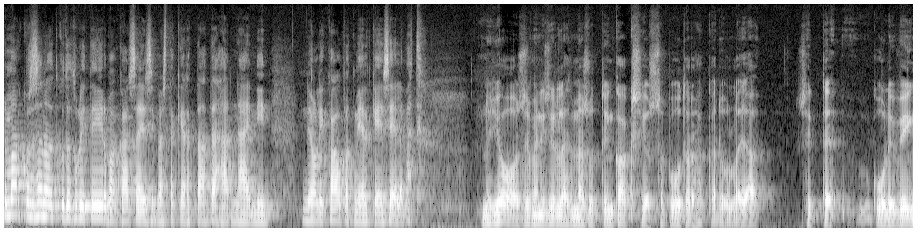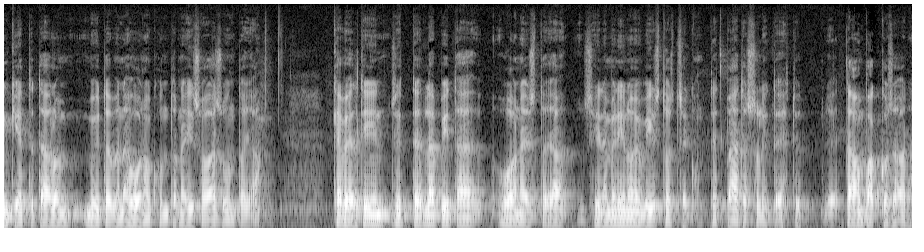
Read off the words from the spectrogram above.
No Markku, sä sanoit, kun te tulitte Irvan kanssa ensimmäistä kertaa tähän näin, niin ne oli kaupat melkein selvät. No joo, se meni sillä, että me asuttiin kaksi, jossa Puutarhakadulla ja sitten kuulin vinki, että täällä on myytävänä huonokuntoinen iso asunto ja käveltiin sitten läpi tämä huoneisto ja siinä meni noin 15 sekuntia, että päätös oli tehty. Tämä on pakko saada.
